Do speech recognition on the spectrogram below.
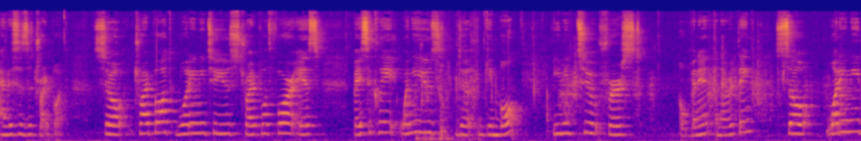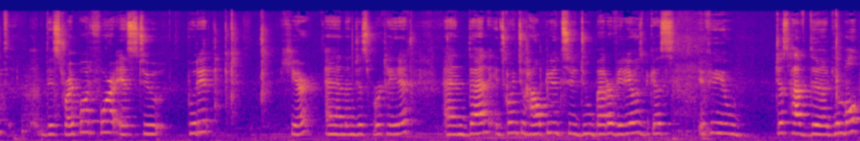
And this is a tripod. So tripod, what you need to use tripod for is basically when you use the gimbal, you need to first open it and everything. So what you need this tripod for is to put it here and then just rotate it and then it's going to help you to do better videos because if you just have the gimbal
